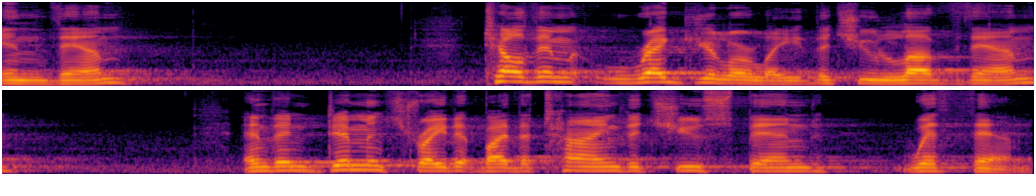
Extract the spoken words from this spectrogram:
in them. Tell them regularly that you love them, and then demonstrate it by the time that you spend with them.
